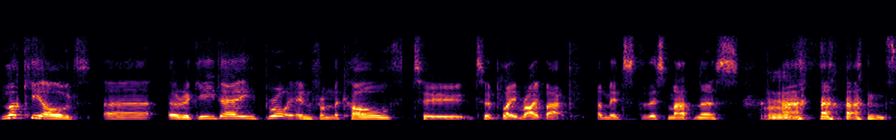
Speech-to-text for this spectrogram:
lucky old uh, Urhoghide brought in from the cold to to play right back amidst this madness, mm. and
